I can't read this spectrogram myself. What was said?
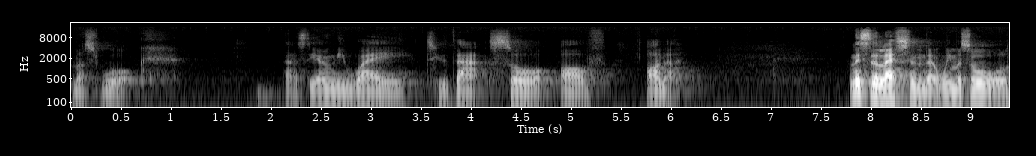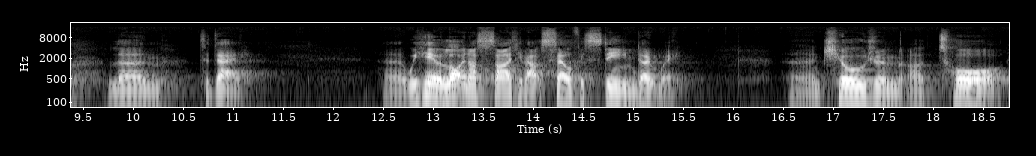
must walk. That's the only way to that sort of honour. And this is a lesson that we must all learn today. Uh, we hear a lot in our society about self esteem, don't we? And children are taught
